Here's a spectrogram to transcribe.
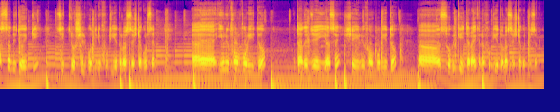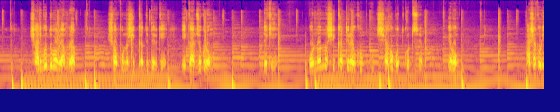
আচ্ছাদিত একটি চিত্রশিল্প তিনি ফুটিয়ে তোলার চেষ্টা করছেন। ইউনিফর্ম পরিহিত, তাদের যে ই আছে, সেই ইউনিফর্ম পরিহিত ছবিকেই তারা এখানে ফুটিয়ে তোলার চেষ্টা করতেছেন। সারিবদ্ধভাবে আমরা সম্পূর্ণ শিক্ষার্থীদেরকে এই কার্যক্রম দেখে অন্যান্য শিক্ষার্থীরাও খুব উৎসাহ বোধ করছে এবং আশা করি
